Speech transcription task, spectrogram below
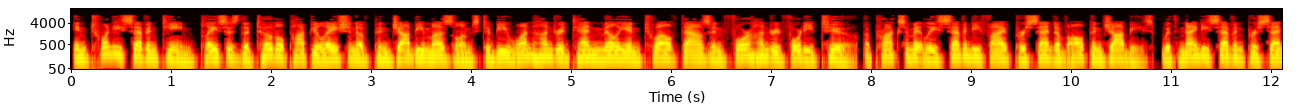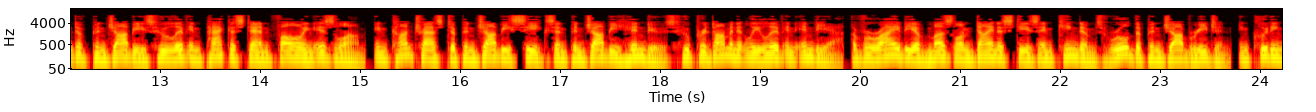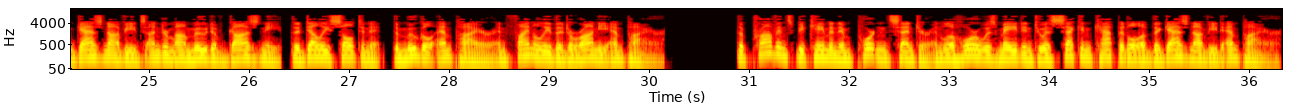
in 2017 places the total population of Punjabi Muslims to be 110,012,442 approximately 75% of all Punjabis, with 97% of Punjabis who live in Pakistan following Islam, in contrast to Punjabi Sikhs and Punjabi Hindus who predominantly live in India. A variety of Muslim dynasties and kingdoms ruled the Punjab region, including Ghaznavids under Mahmud of Ghazni, the Delhi Sultanate, the Mughal Empire and finally the Durrani Empire. Empire. The province became an important centre and Lahore was made into a second capital of the Ghaznavid Empire.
